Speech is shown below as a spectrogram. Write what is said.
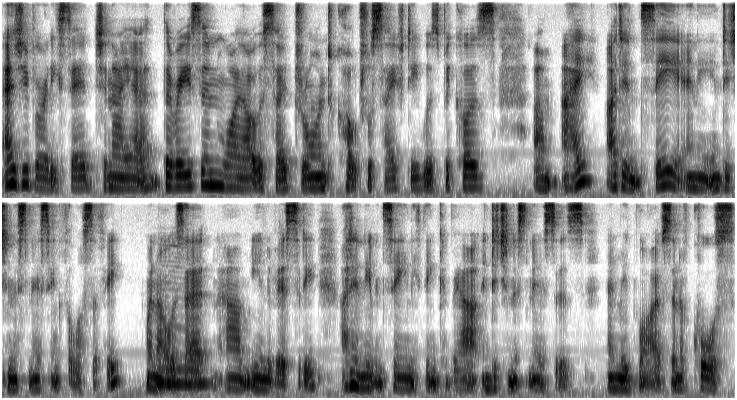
as you've already said, Jaynaya, the reason why I was so drawn to cultural safety was because, um, A, I didn't see any Indigenous nursing philosophy when mm. I was at mm. um, university. I didn't even see anything about Indigenous nurses and midwives. And of course,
